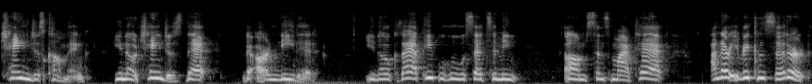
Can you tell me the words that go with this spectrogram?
changes coming, you know, changes that, are needed. You know, because I have people who said to me um, since my attack, I never even considered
